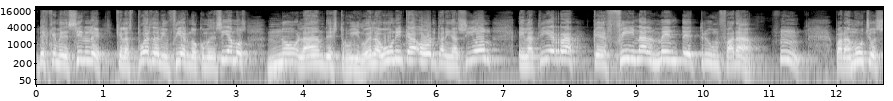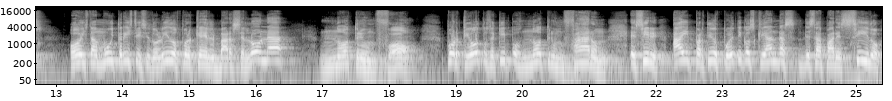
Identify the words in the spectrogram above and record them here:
déjeme decirle que las puertas del infierno, como decíamos, no la han destruido. Es la única organización en la tierra que finalmente triunfará. Hmm. Para muchos hoy están muy tristes y dolidos porque el Barcelona no triunfó porque otros equipos no triunfaron. Es decir, hay partidos políticos que han desaparecido.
